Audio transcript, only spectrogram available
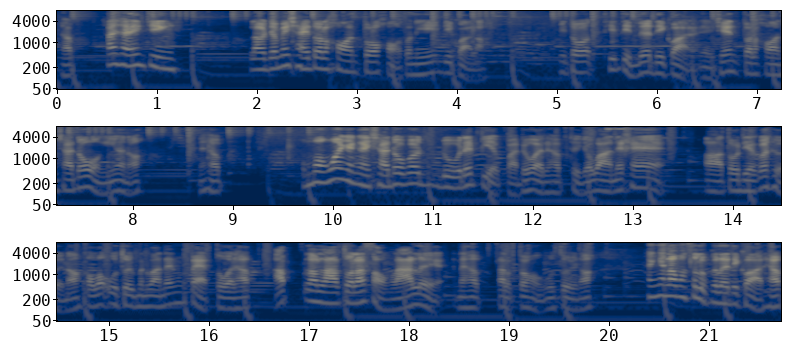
นะครับ ถ้าใช้จริงๆ เราจะไม่ใช้ตัวละครตัวของตัวนี้ดีกว่าหรอ มีตัวที่ติดเลือดดีกว่า อย่างเช่น ตัวละครชาโดอย่างนี้อะเนาะนะครับ ผมมองว่ายังไงชาโดก็ดูได้เปรียบกว่าด้วยนะครับ ถึงจะวางได้แค่ตัวเดียวก็เถอะเนาะ เพราะว่าอูซุยมันวางได้ตั้งแปดตัวครับ อัพเราราวๆตัวละ 2 ล้านเลยนะครับสำหรับตัวของอูซุยเนาะถ้างั้นเรามาสรุปกันเลยดีกว่าครับ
